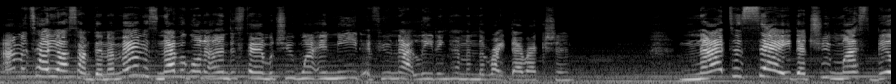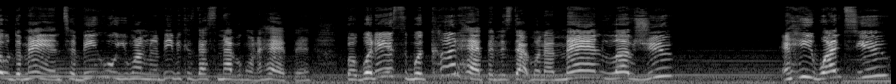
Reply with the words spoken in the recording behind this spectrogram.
I'm going to tell y'all something. A man is never going to understand what you want and need if you're not leading him in the right direction. Not to say that you must build the man to be who you want him to be because that's never going to happen. But what is what could happen is that when a man loves you and he wants you,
